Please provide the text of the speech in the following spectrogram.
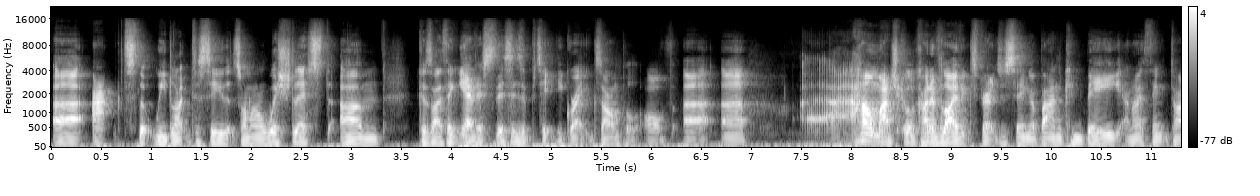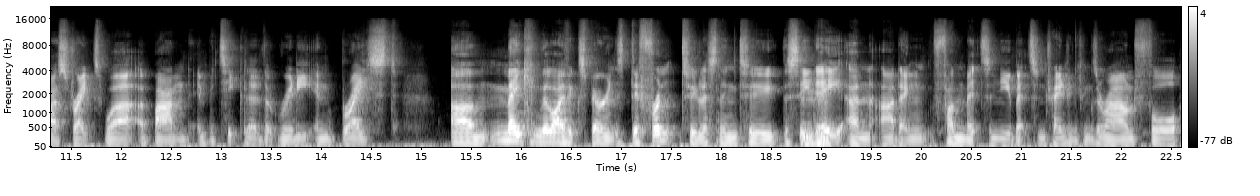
uh acts that we'd like to see that's on our wish list. Um, because I think yeah, this this is a particularly great example of uh. Uh, how magical kind of live experiences seeing a band can be, and I think Dire Straits were a band in particular that really embraced um, making the live experience different to listening to the CD and adding fun bits and new bits and changing things around for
